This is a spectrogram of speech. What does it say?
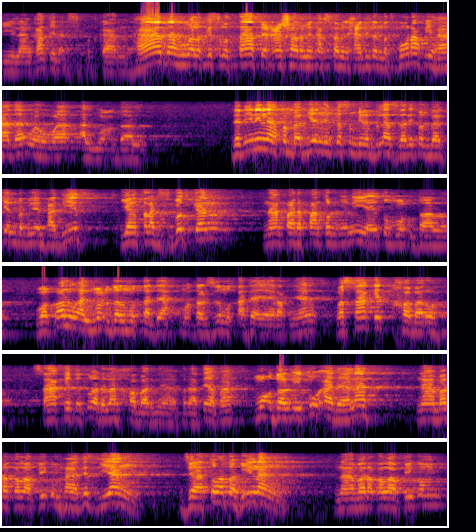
Dihilangkan tidak disebutkan. Hadza huwal qismu at-tasi' 'ashar min aqsamil hadits al-madhkura fi hadza wa huwa al-mu'dal. Dan inilah pembagian yang ke-19 dari pembagian-pembagian hadis yang telah disebutkan nah pada pantun ini yaitu mu'dal. Wa qalu al-mu'dal mutada. Mu'dal itu mutada ya Arabnya. Wasaqit khabaruh. Sakit itu adalah khabarnya. Berarti apa? Mu'dal itu adalah nah barakallahu fikum hadis yang jatuh atau hilang. Nah barakallahu fikum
